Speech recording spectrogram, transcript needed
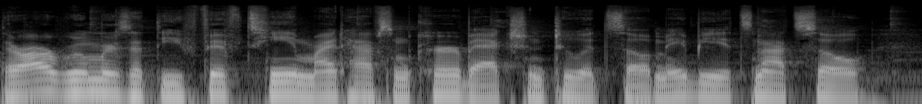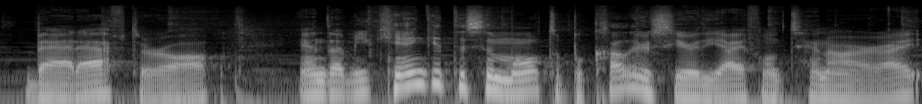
there are rumors that the 15 might have some curve action to it so maybe it's not so bad after all. And um, you can get this in multiple colors here, the iPhone 10R. I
